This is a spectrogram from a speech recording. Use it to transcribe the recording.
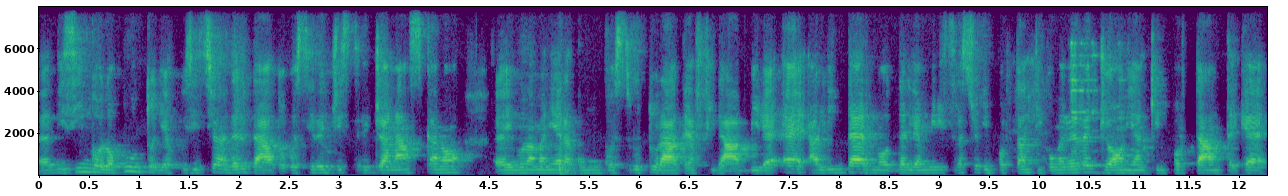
eh, di singolo punto di acquisizione del dato questi registri già nascano eh, in una maniera comunque strutturata e affidabile. E all'interno delle amministrazioni importanti come le regioni è anche importante che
